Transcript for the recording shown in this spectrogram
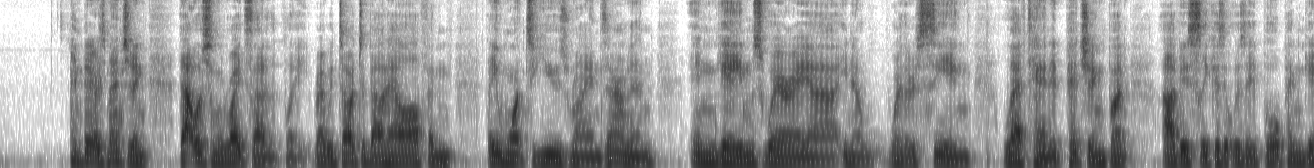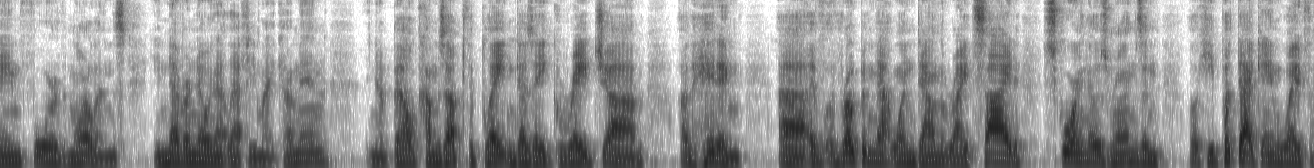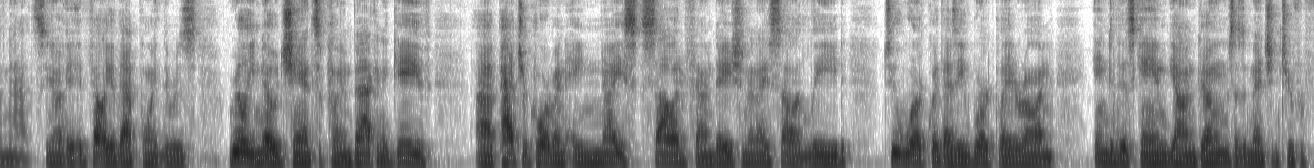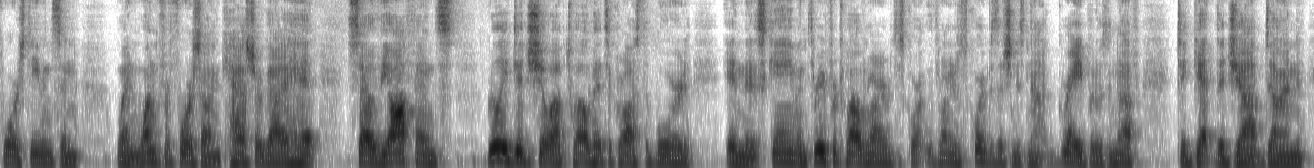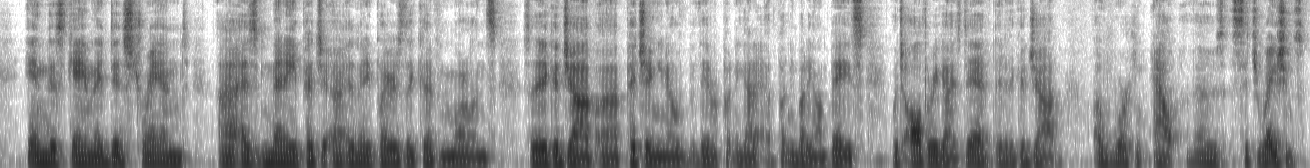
and bears mentioning that was from the right side of the plate, right? We talked about how often they want to use Ryan Zimmerman in games where a uh, you know where they're seeing left-handed pitching, but obviously because it was a bullpen game for the Marlins, you never know when that lefty might come in you know, Bell comes up to the plate and does a great job of hitting, uh, of, of, roping that one down the right side, scoring those runs. And look, he put that game away for the Nats. You know, it, it felt like at that point there was really no chance of coming back, and it gave uh, Patrick Corbin a nice, solid foundation, a nice, solid lead to work with as he worked later on into this game. Yan Gomes, as I mentioned, two for four. Stevenson went one for four, so and Castro got a hit. So the offense really did show up, 12 hits across the board in this game. And three for 12 runners with runners in scoring position is not great, but it was enough to get the job done in this game. They did strand uh, as many pitch uh, as many players as they could from the Marlins. So they did a good job uh, pitching. You know, they were putting got put anybody on base, which all three guys did. They did a good job of working out those situations.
